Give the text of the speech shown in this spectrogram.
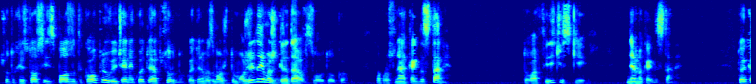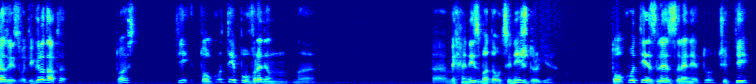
Защото Христос използва такова преувеличение, което е абсурдно, което е невъзможно. Може ли да имаш града в своето око? Това просто няма как да стане. Това физически няма как да стане. Той казва, извади градата, т.е. ти толкова ти е повреден на а, механизма да оцениш другия, толкова ти е зле зрението, че ти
